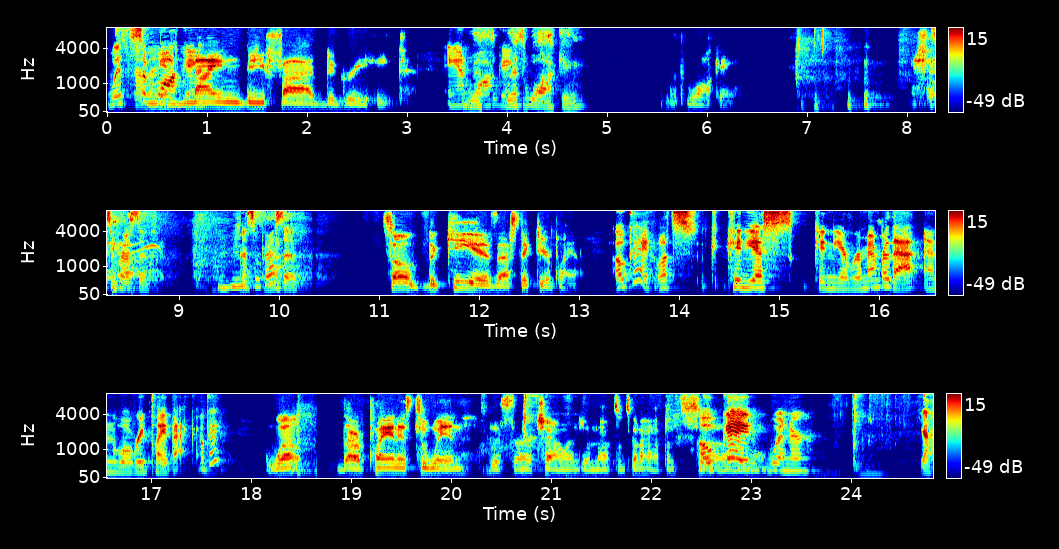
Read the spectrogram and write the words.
With some nice. walking 95 degree heat and with, walking. with walking. with walking. That's impressive. Mhm. That's impressive. So the key is uh, stick to your plan. Okay, let's. Can you s- can you remember that, and we'll replay back. Okay. Well, our plan is to win this uh, challenge, and that's what's going to happen. So Okay, winner. Yeah.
